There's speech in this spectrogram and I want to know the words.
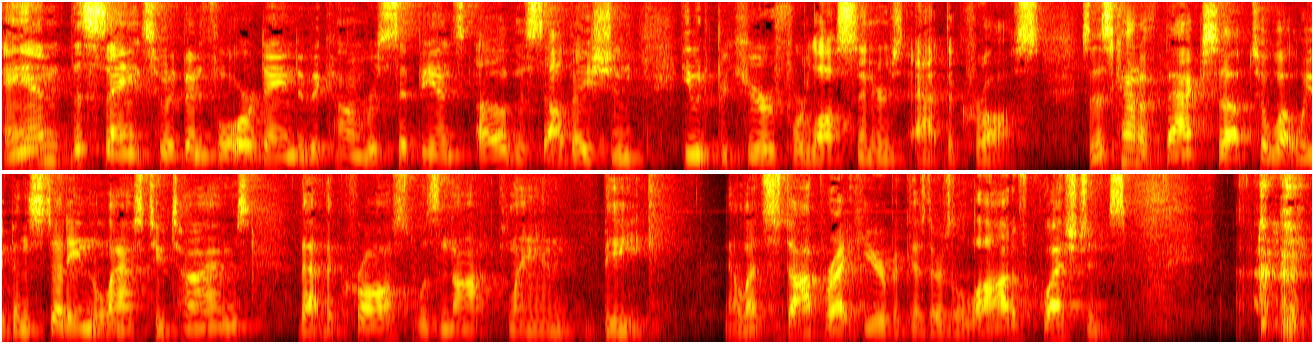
and the saints who had been foreordained to become recipients of the salvation he would procure for lost sinners at the cross. So, this kind of backs up to what we've been studying the last two times that the cross was not plan B. Now, let's stop right here because there's a lot of questions.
